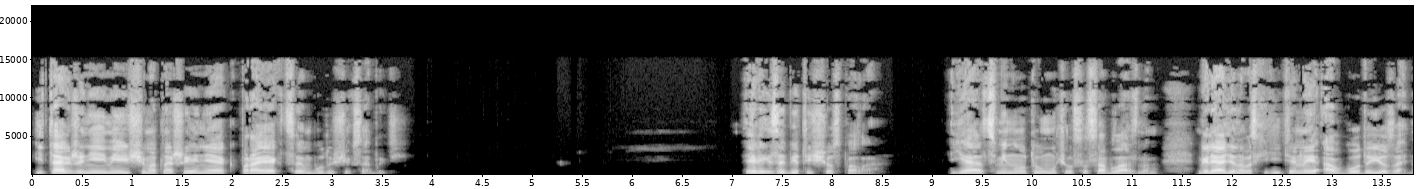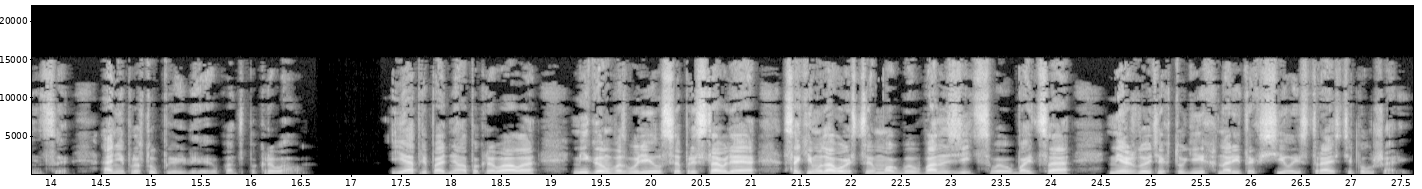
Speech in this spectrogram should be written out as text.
и также не имеющим отношения к проекциям будущих событий. Элизабет еще спала. Я с минуту мучился соблазном, глядя на восхитительные обводы ее задницы. Они проступили под покрывалом. Я приподнял покрывало, мигом возбудился, представляя, с каким удовольствием мог бы вонзить своего бойца между этих тугих, налитых силой страсти полушарий.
